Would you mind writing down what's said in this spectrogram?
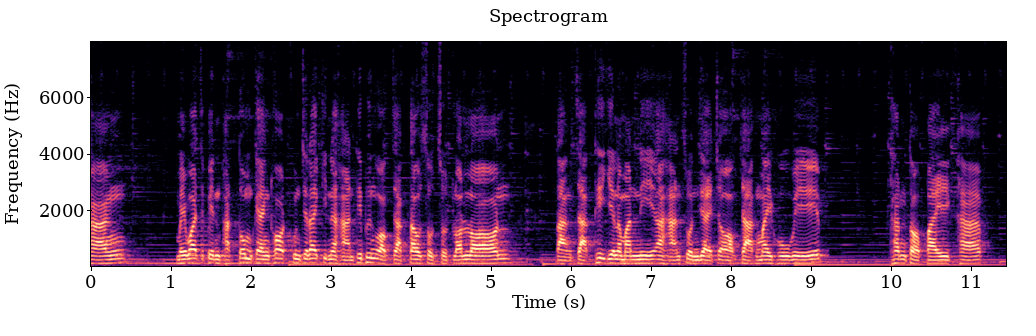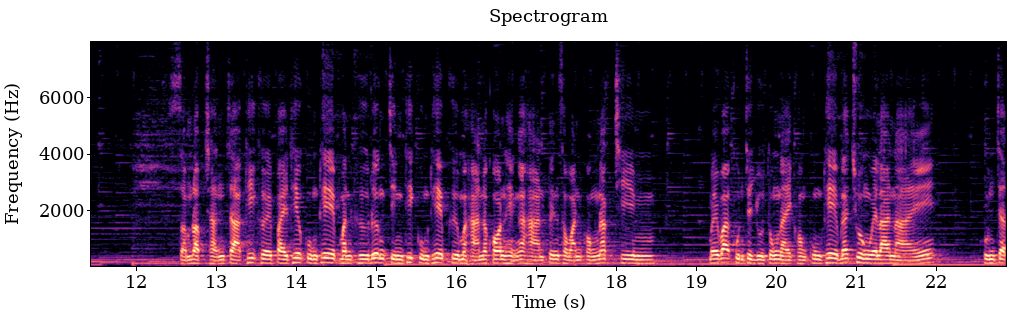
ครั้ง ไม่ว่าจะเป็นผัดต้มแกงทอดคุณจะได้กินอาหารที่เพิ่งออกจากเตาสดสดร้อนๆ ต่างจากที่เยอรมนีอาหารส่วนใหญ่จะออกจากไมโครเวฟ ท่านต่อไปครับสำหรับฉันจากที่เคยไปเที่ยวกรุงเทพมันคือเรื่องจริงที่กรุงเทพคือมหานครแห่งอาหารเป็นสวรรค์ของนักชิม ไม่ว่าคุณจะอยู่ตรงไหนของกรุงเทพและช่วงเวลาไหน คุณจะ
